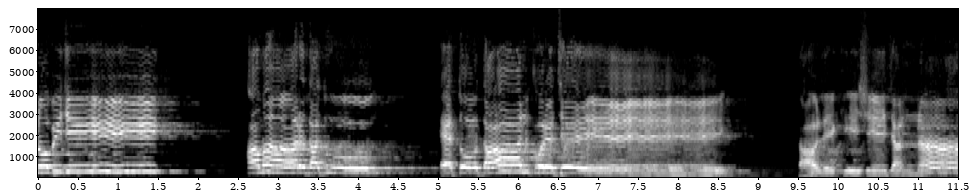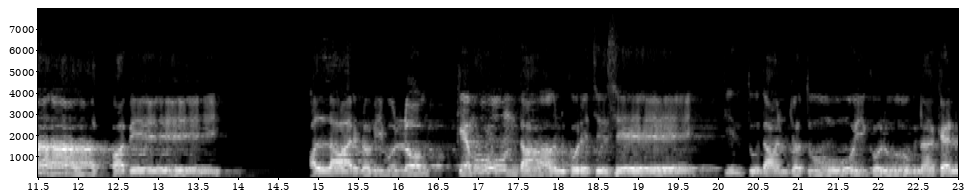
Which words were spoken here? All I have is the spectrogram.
নবীজি, আমার দাদু এত দান করেছে। তাহলে কি সে জান্নাত পাবে? আল্লাহর নবী বলল, কেমন দান করেছে সে? কিন্তু দান যতই করুক না কেন?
